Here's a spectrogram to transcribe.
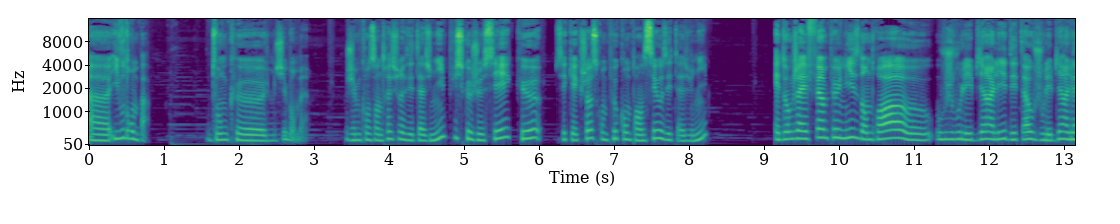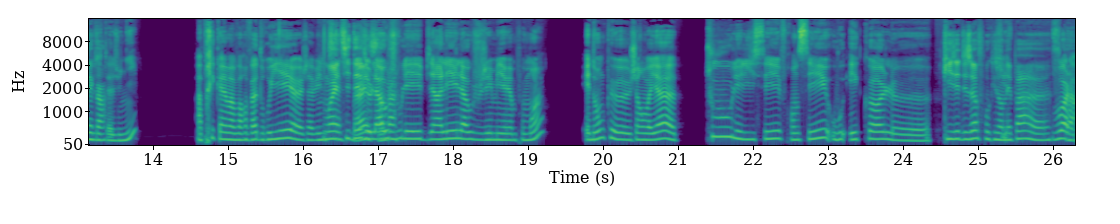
Euh, ils voudront pas. Donc, euh, je me suis dit, bon, ben, je vais me concentrer sur les États-Unis puisque je sais que c'est quelque chose qu'on peut compenser aux États-Unis. Et donc, j'avais fait un peu une liste d'endroits où je voulais bien aller, d'États où je voulais bien aller aux. États-Unis. Après, quand même avoir vadrouillé, euh, j'avais une Ouais, petite idée ouais, de là où je voulais bien aller, là où j'aimais un peu moins. Et donc, euh, j'ai envoyé à tous les lycées français ou écoles. euh, Qu'ils aient des offres ou qu'ils n'en aient pas, euh, Voilà.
